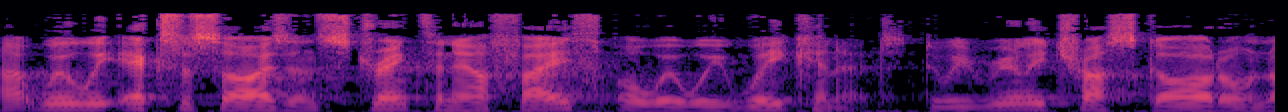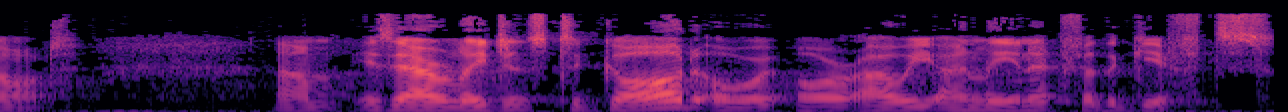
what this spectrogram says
Uh, will we exercise and strengthen our faith, or will we weaken it? Do we really trust God or not? Um, is our allegiance to God, or, or are we only in it for the gifts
